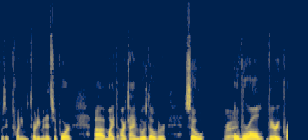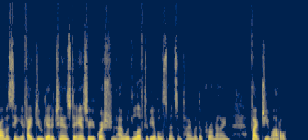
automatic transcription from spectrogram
Was it 20, 30 minutes before uh, my our time was over. So Right. overall, very promising. If I do get a chance to answer your question, I would love to be able to spend some time with the Pro 9 5G model.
